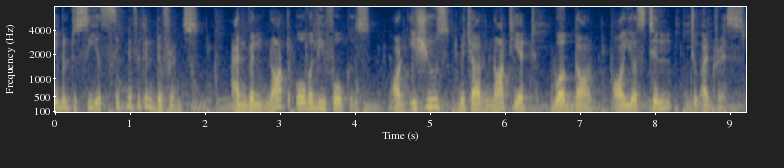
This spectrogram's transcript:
able to see a significant difference and will not overly focus on issues which are not yet worked on or you're still to address.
